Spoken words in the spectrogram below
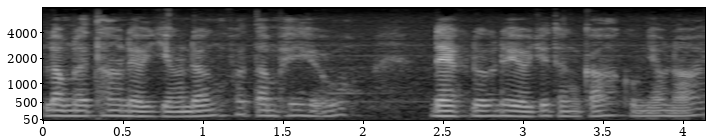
lòng lại thân đều giận đấng phát tâm hy hữu, đạt được điều chưa từng có, cùng nhau nói.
